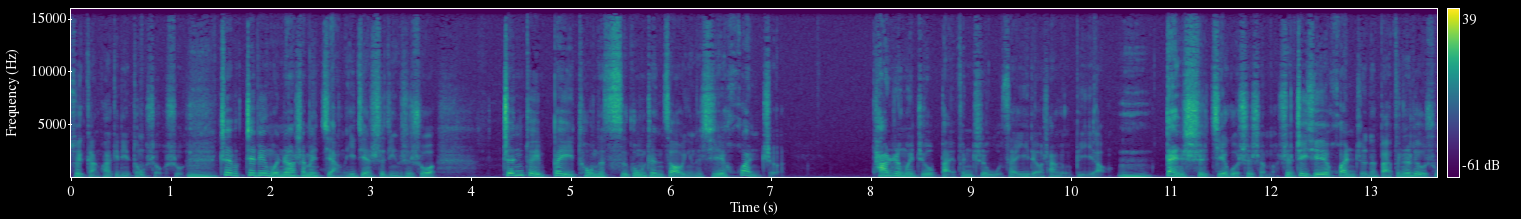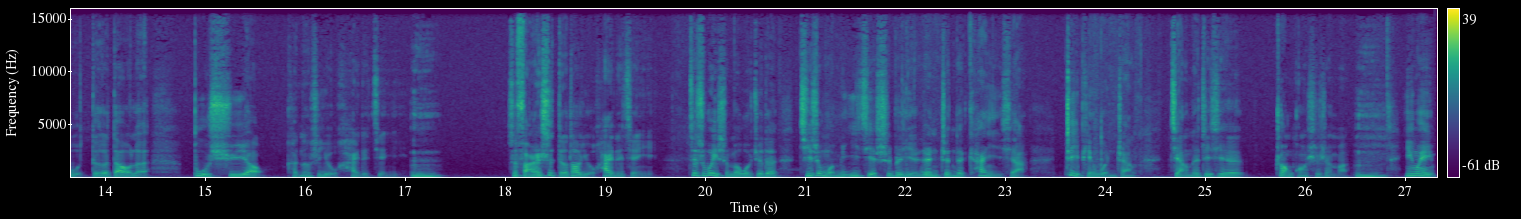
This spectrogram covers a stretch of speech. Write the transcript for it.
所以赶快给你动手术。嗯，这这篇文章上面讲了一件事情是说。针对背痛的磁共振造影的这些患者，他认为只有百分之五在医疗上有必要。嗯，但是结果是什么？是这些患者呢百分之六十五得到了不需要，可能是有害的建议。嗯，这反而是得到有害的建议。这是为什么？我觉得其实我们医界是不是也认真的看一下这篇文章讲的这些状况是什么？嗯，因为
